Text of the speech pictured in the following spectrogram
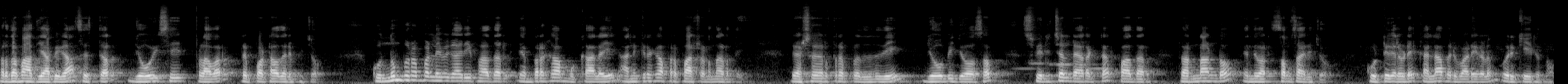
പ്രഥമാധ്യാപിക സിസ്റ്റർ ജോയ്സി ഫ്ലവർ റിപ്പോർട്ട് അവതരിപ്പിച്ചു. കുന്നുംപുറം പള്ളി വികാരി ഫാദർ എബ്രഹാം മുക്കാലയിൽ അനുഗ്രഹ പ്രഭാഷണം നടത്തി. രക്ഷകർത്തൃ പ്രതിനിധി Joby Joseph spiritual director father Fernando എന്നിവർ സംസാരിച്ചു. കുട്ടികളുടെ കലാപരിപാടികളും ഒരുക്കിയിരുന്നു.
